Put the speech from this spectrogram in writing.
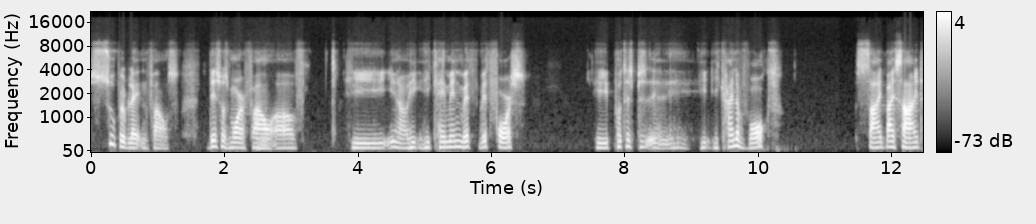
super blatant fouls. This was more a foul mm-hmm. of he, you know, he, he came in with with force. He put his he he kind of walked side by side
